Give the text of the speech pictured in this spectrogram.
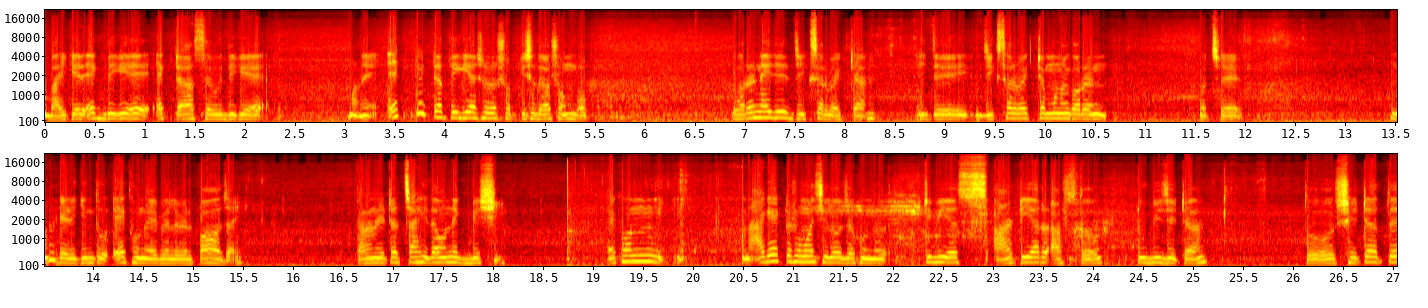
বাইকের একদিকে, একটা আছে ওইদিকে মানে এক একটা গিয়ে আসলে সব কিছু দেওয়া সম্ভব। ধরেন এই যে জিক্সার বাইকটা, এই যে জিক্সার বাইকটা মনে করেন হচ্ছে মার্কেটে কিন্তু এখনও অ্যাভেলেবেল পাওয়া যায়। কারণ এটার চাহিদা অনেক বেশি। এখন মানে আগে একটা সময় ছিল যখন টিভিএস আরটিআর আসতো টু বি যেটা, তো সেটাতে,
